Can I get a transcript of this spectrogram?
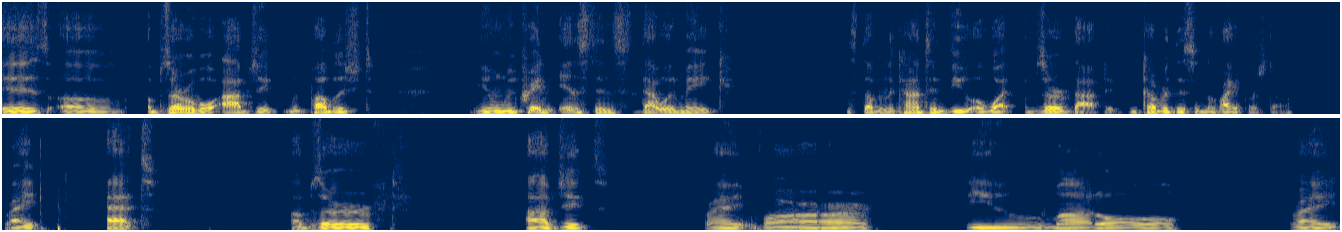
is of observable object with published, you know, when we create an instance, that would make stuff in the content view a what? Observed object. We covered this in the VIPER stuff, right? At observed object right? var view model, right,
